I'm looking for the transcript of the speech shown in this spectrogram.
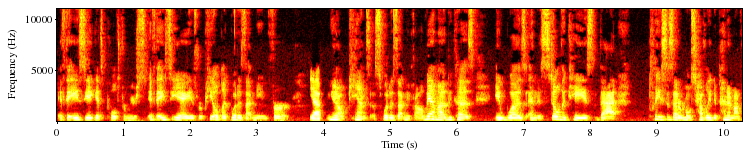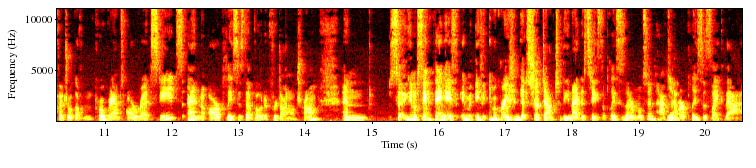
if the ACA gets pulled from your, if the ACA is repealed, like what does that mean for, Yeah. you know, Kansas? What does that mean for Alabama? Because it was and is still the case that places that are most heavily dependent on federal government programs are red states and are places that voted for Donald Trump. And so, you know, same thing. If, if immigration gets shut down to the United States, the places that are most impacted Yeah. are places like that,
